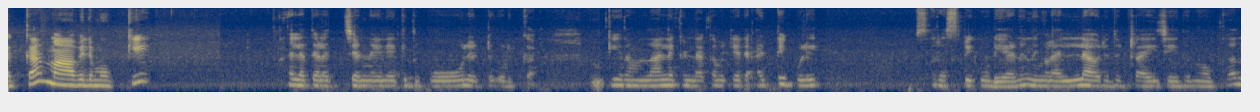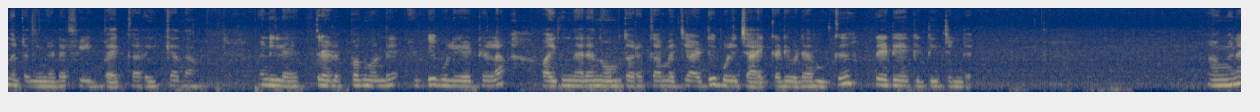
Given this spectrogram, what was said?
വെക്കാം മാവിൽ മുക്കി നല്ല തിളച്ചെണ്ണയിലേക്ക് ഇതുപോലെ ഇട്ട് കൊടുക്കുക. നമുക്ക് ഈ റംസാനിലൊക്കെ ഉണ്ടാക്കാൻ പറ്റിയ ഒരു അടിപൊളി റെസിപ്പി കൂടിയാണ്. നിങ്ങളെല്ലാവരും ഇത് ട്രൈ ചെയ്ത് നോക്കുക. എന്നിട്ട് നിങ്ങളുടെ ഫീഡ്ബാക്ക് അറിയിക്കുക കണ്ടില്ലേ? എത്ര എളുപ്പം കൊണ്ട് അടിപൊളിയായിട്ടുള്ള വൈകുന്നേരം നോമ്പ് തുറക്കാൻ പറ്റിയ അടിപൊളി ചായക്കടി ഇവിടെ നമുക്ക് റെഡിയായി കിട്ടിയിട്ടുണ്ട്. അങ്ങനെ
